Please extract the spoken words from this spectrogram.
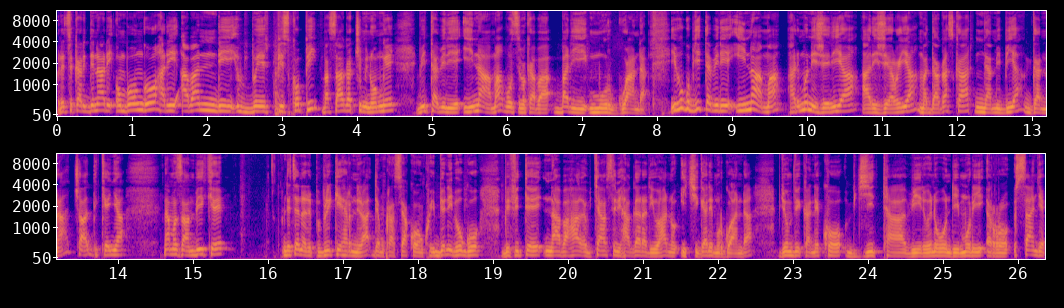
Uretse karidinali ombongo hari abandi bepiskopi basaga cumi n'umwe bitabiriye iyi nama bose bakaba bari mu rwanda. Ibihugu byitabiriye iyi nama harimo nigeria algeria madagascar namibia ghana chad kenya na mozambique ndetse na repubulika iharanira demokarasi ya kongo ibyo ni ibihugu bifite cyangwa se bihagarariwe hano i kigali mu rwanda byumvikane ko byitabiriwe n'ubundi muri rusange.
